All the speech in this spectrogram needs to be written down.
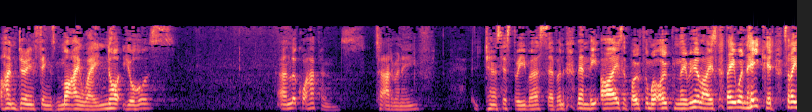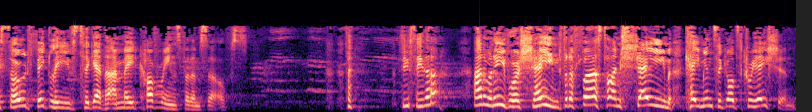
I'm doing things my way, not yours. And look what happens to Adam and Eve. Genesis 3 verse 7, then the eyes of both of them were open. They realized they were naked. So they sewed fig leaves together and made coverings for themselves. Do you see that? Adam and Eve were ashamed. For the first time, shame came into God's creation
